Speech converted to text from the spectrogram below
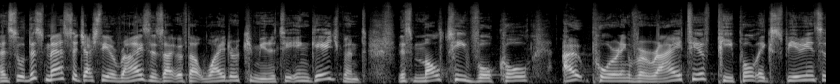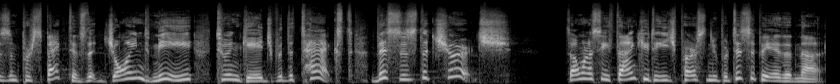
And so this message actually arises out of that wider community engagement, this multi-vocal outpouring a variety of people, experiences, and perspectives that joined me to engage with the text. This is the church. So I want to say thank you to each person who participated in that.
